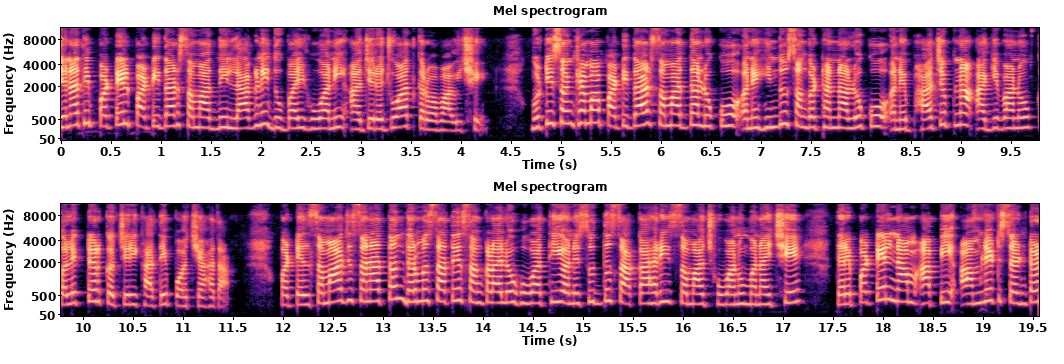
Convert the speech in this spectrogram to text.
જેનાથી પટેલ પાટીદાર સમાજની લાગણી દુભાઈ હોવાની આજે રજૂઆત કરવામાં આવી છે. મોટી સંખ્યામાં પાટીદાર સમાજના લોકો અને હિન્દુ સંગઠનના લોકો અને ભાજપના આગેવાનો કલેક્ટર કચેરી ખાતે પહોંચ્યા હતા. પટેલ સમાજ સનાતન ધર્મ સાથે સંકળાયેલો હોવાથી અને શુદ્ધ શાકાહારી સમાજ હોવાનું મનાય છે. ત્યારે પટેલ નામ આપી આમલેટ સેન્ટર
